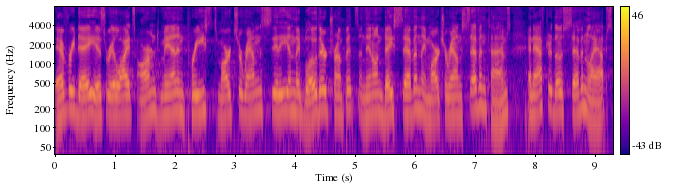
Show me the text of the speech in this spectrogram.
Every day, Israelites, armed men and priests, march around the city and they blow their trumpets. And then on day seven, they march around seven times. And after those seven laps,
